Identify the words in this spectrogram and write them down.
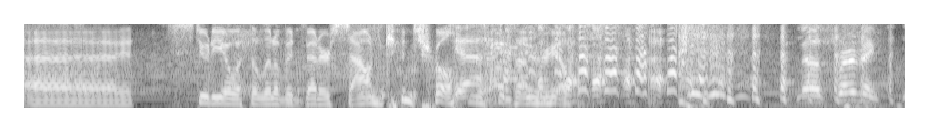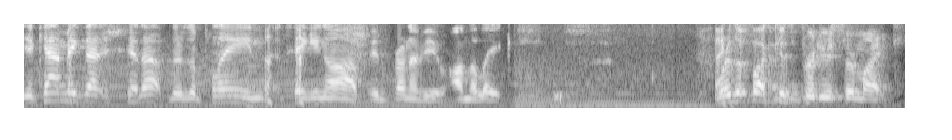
a studio with a little bit better sound controls. Yeah. This is unreal. No, it's perfect. You can't make that shit up. There's a plane taking off in front of you on the lake. Where the fuck is producer Mike?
